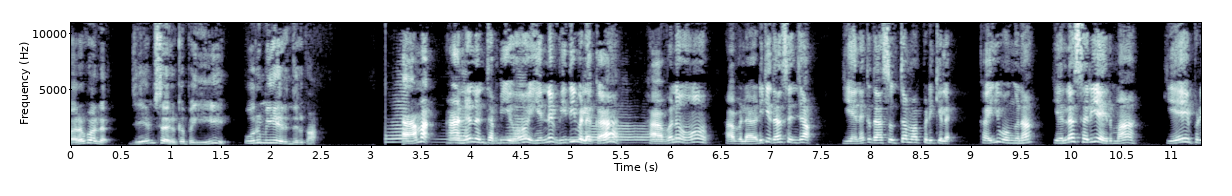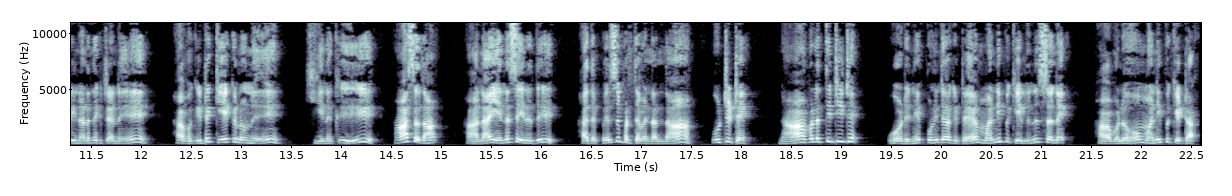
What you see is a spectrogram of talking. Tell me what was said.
பரவாயில்ல. ஜேம்ஸ் இருக்க போய் பொறுமையா இருந்திருக்கான். ஆமா அண்ணனும் தம்பியும் என்ன விதி விலக்கா அவனும் அவளை அடிக்க தான் செஞ்சான். எனக்கு தான் சுத்தமா பிடிக்கல. கை ஓங்குனா எல்லாம் சரியாயிருமா? ஏன் இப்படி நடந்துக்கிட்டான்னு அவகிட்ட கேட்கணும்னு எனக்கு ஆசைதான். ஆனா என்ன செய்யறது அதை பெருசுப்படுத்த வேண்டாம் தான் விட்டுட்டேன். நான் அவளை திட்டிட்டேன். உடனே புனிதா கிட்ட மன்னிப்பு கேளுன்னு சொன்னேன். அவளும் மன்னிப்பு கேட்டா.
